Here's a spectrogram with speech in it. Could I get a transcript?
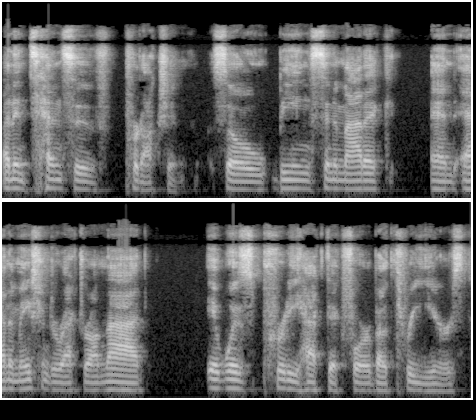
an intensive production. So being cinematic and animation director on that it was pretty hectic for about three years.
